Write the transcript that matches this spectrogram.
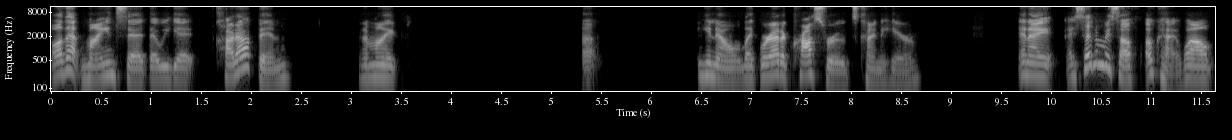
all that mindset that we get caught up in. And I'm like, uh, you know, like we're at a crossroads kind of here. And I, I said to myself, okay, well,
